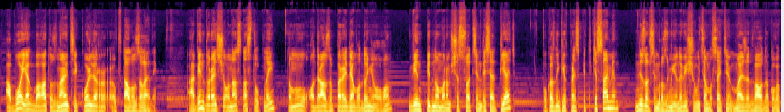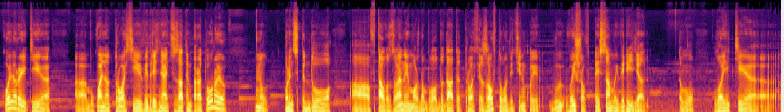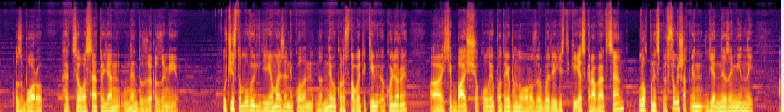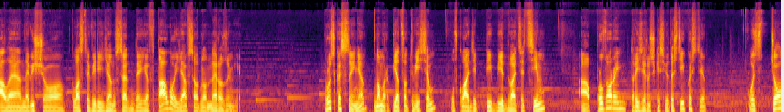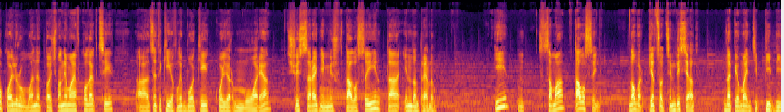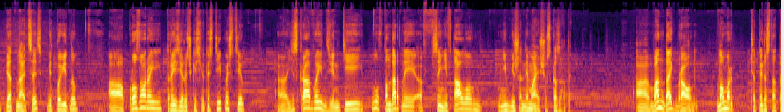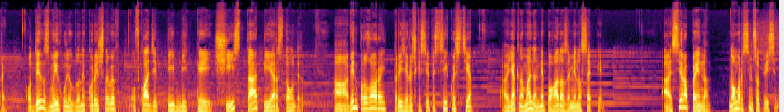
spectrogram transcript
Або, як багато знають, цей колір втало-зелений. А він, до речі, у нас наступний, тому одразу перейдемо до нього. Він під номером 675. Показники, в принципі, такі самі. Не зовсім розумію, навіщо у цьому сеті майже два однакові кольори, які е, буквально трохи відрізняються за температурою. Ну, в принципі, до а, втало зеленої можна було додати трохи жовтого відтінку, і вийшов той самий Viridian. Тому логіки е, збору цього сету я не дуже розумію. У чистому вигляді я майже ніколи не використовую такі кольори. А, хіба що коли потрібно зробити якийсь такий яскравий акцент. Ну, в принципі, в сумішах він є незамінний. Але навіщо класти Viridian все, де є втало, я все одно не розумію. Пруська синя номер 508 у складі PB27. А прозорий, три зірочки світостійкості. Ось цього кольору в мене точно немає в колекції. Це такий глибокий колір моря, щось середнє між вталосинім та індантрендом. І сама вталосиня. Номер 570 на пігменті PB15, відповідно. Прозорий, три зірочки світостійкості. Е, Яскравий, дзвінкий, ну, стандартний е, в синій втало, мені більше немає що сказати. Ван Дайк Браун, номер 403. Один з моїх улюблених коричневих у складі PBK6 та PR101. Він прозорий, три зірочки світостійкості. Як на мене, непогана заміна сепії. Сіра Пейна, номер 708.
